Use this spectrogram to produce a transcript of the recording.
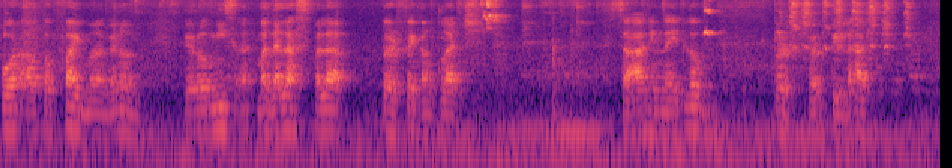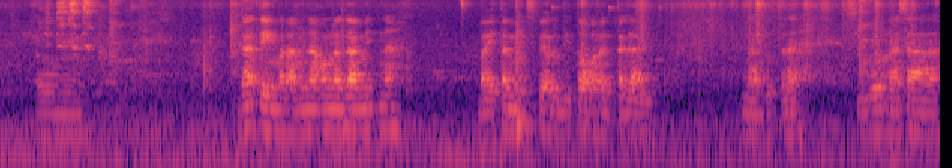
4 out of 5, mga ganun. Pero, mis madalas pala, perfect ang clutch. Sa anim na itlog, fertile lahat. Um, dati, marami na akong nagamit na vitamins pero dito ako nagtagal. Nabot na siguro nasa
